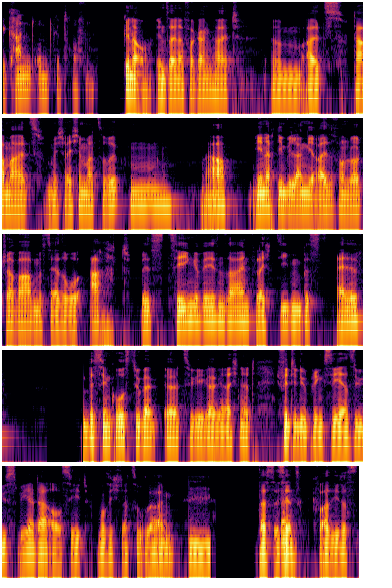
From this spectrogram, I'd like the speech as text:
gekannt und getroffen. Genau, in seiner Vergangenheit ähm, als damals, ich rechne mal zurück, hm, ja, je nachdem wie lang die Reise von Roger war, müsste er so acht bis zehn gewesen sein, vielleicht sieben bis elf ein bisschen großzügiger äh, gerechnet. Ich finde ihn übrigens sehr süß, wie er da aussieht, muss ich dazu sagen. Mhm. Das ist ja. jetzt quasi das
